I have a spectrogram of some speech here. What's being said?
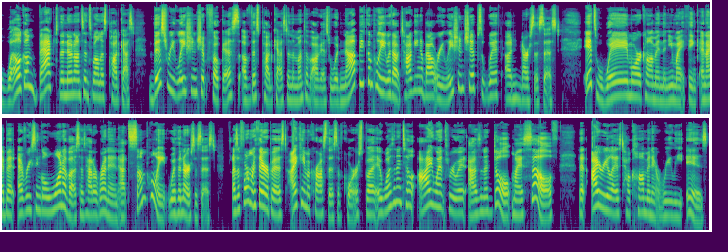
Welcome back to the No Nonsense Wellness Podcast. This relationship focus of this podcast in the month of August would not be complete without talking about relationships with a narcissist. It's way more common than you might think, and I bet every single one of us has had a run in at some point with a narcissist. As a former therapist, I came across this, of course, but it wasn't until I went through it as an adult myself that I realized how common it really is.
